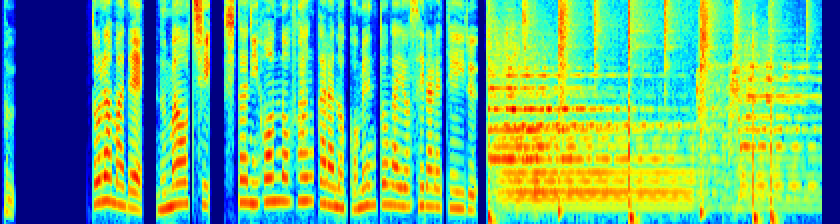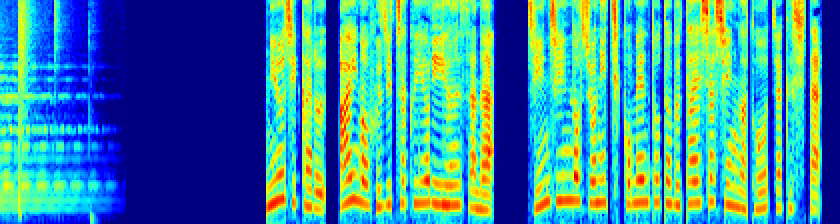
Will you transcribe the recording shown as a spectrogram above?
プ。ドラマで沼落ちした日本のファンからのコメントが寄せられている。ミュージカル、愛の不時着よりユンサナ、人人の初日コメントと舞台写真が到着した。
